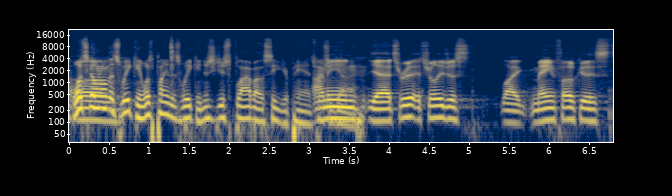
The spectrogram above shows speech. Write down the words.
What's going on Um, this weekend? What's playing this weekend? Just just fly by the seat of your pants. I What got? mean, yeah, it's really it's really just like main focus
